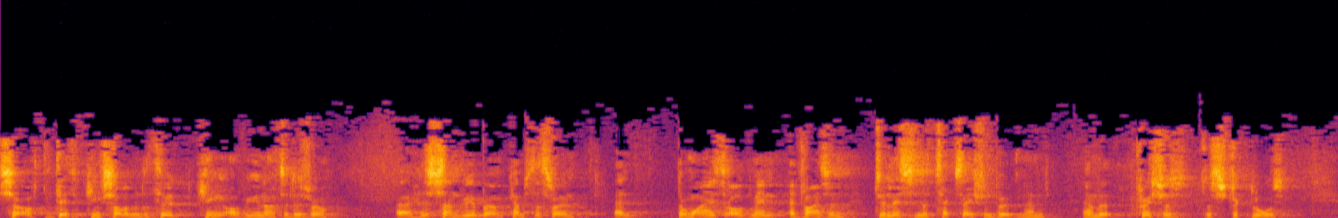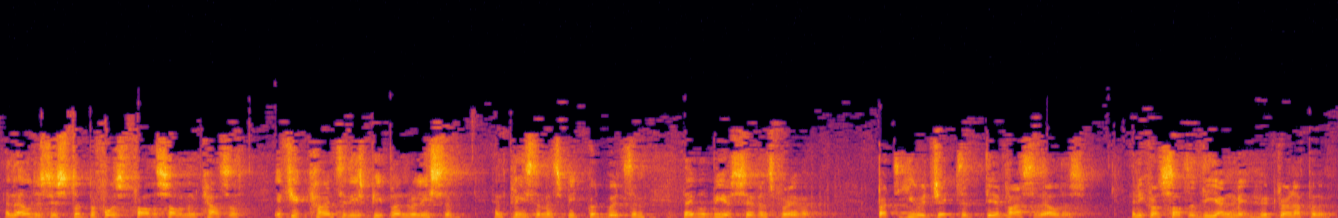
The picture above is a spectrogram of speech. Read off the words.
So, after the death of King Solomon, the third king of united Israel, uh, his son Rehoboam comes to the throne, and the wise old men advise him to lessen the taxation burden and, and the pressures, the strict laws. And the elders who stood before his father Solomon counseled, If you're kind to these people and release them, and please them, and speak good words to them, they will be your servants forever. But he rejected the advice of the elders, and he consulted the young men who had grown up with him.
